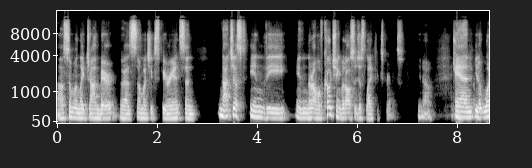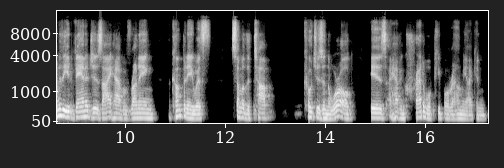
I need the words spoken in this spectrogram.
uh, someone like John Baird who has so much experience and not just in the in the realm of coaching, but also just life experience. You know, sure. and you know one of the advantages I have of running a company with some of the top coaches in the world is I have incredible people around me I can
